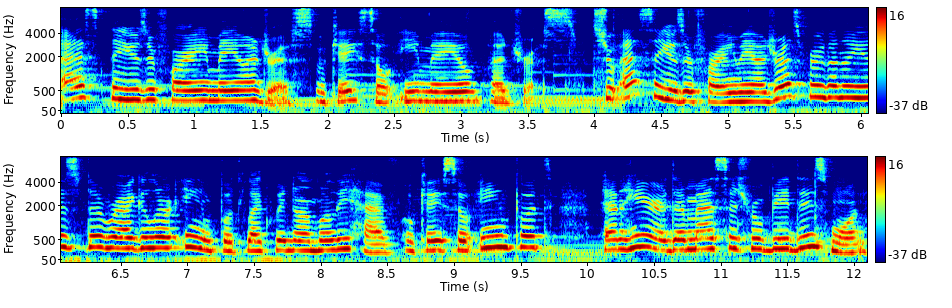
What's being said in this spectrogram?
ask the user for an email address, okay? So email address. To ask the user for email address, we're gonna use the regular input like we normally have, okay? So input, and here the message will be this one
